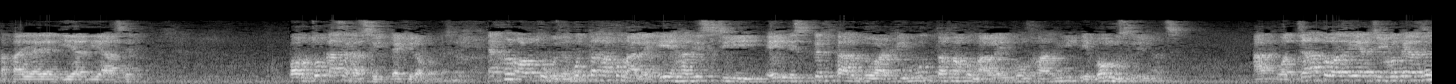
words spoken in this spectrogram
খাতাইয়া গিয়া দিয়ে আছে। অর্থ কাছাকাছি একই রকম। এখন অর্থ বুঝে মুত্তাফাকুন আলে এই হাদিসটি, এই ইস্তেফতার দোয়াটি মুত্তাফাকুন আলে বুখারী এবং মুসলিম আছে। আর ওয়াজ্জাহাতু ওয়াজিয়াটি কোথায় আছে?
